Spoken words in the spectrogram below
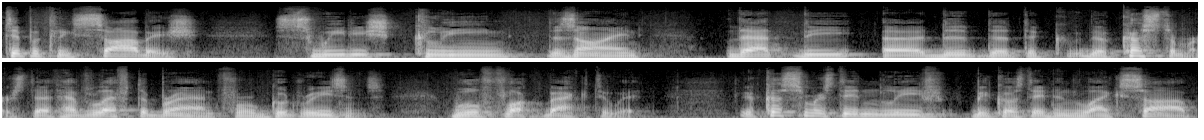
typically Saabish, Swedish, clean design that the, uh, the, the, the, the customers that have left the brand for good reasons will flock back to it. The customers didn't leave because they didn't like Saab.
